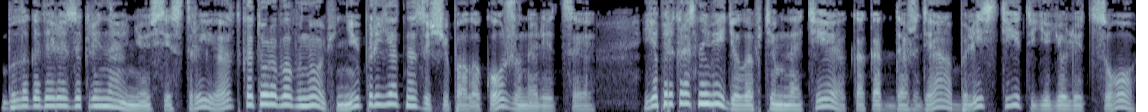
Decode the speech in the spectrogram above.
Благодаря заклинанию сестры, от которого вновь неприятно защипала кожу на лице, я прекрасно видела в темноте, как от дождя блестит ее лицо,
